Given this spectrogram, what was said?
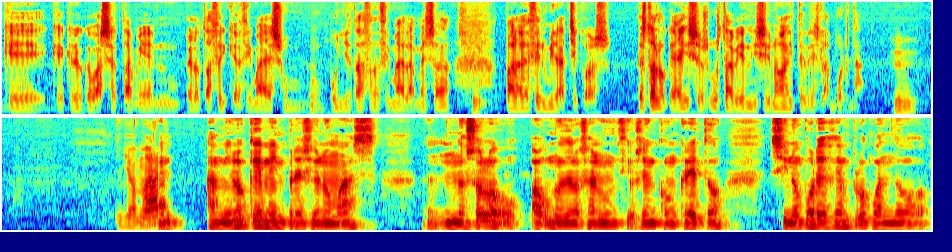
que, que, creo que va a ser también un pelotazo y que encima es un puñetazo encima de la mesa sí. para decir, mira chicos, esto es lo que hay, si os gusta bien y si no, ahí tenéis la puerta. Hmm. A, mí lo que me impresionó más, no solo a uno de los anuncios en concreto, sino, por ejemplo, cuando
